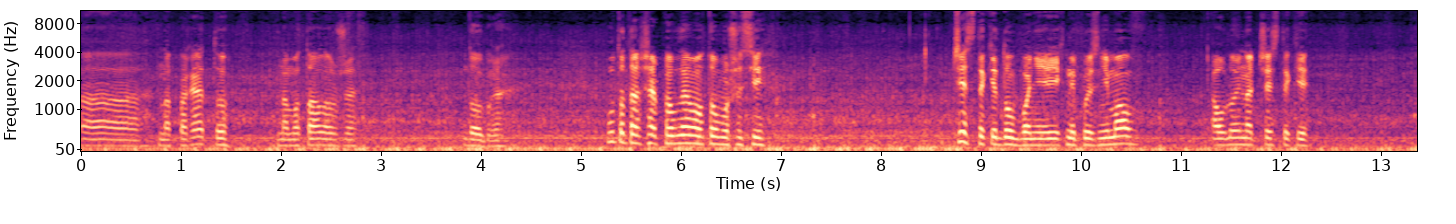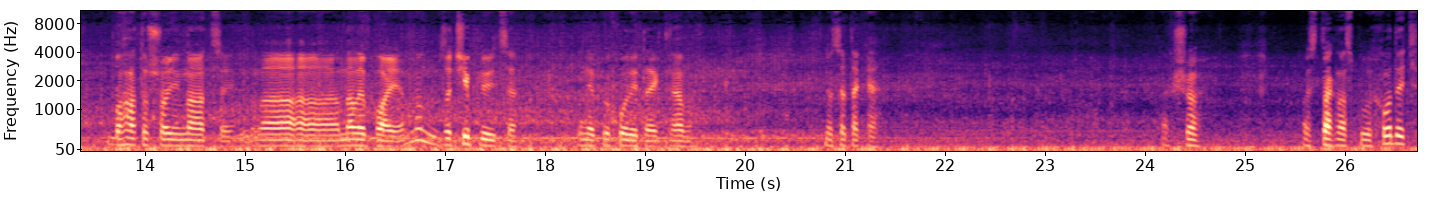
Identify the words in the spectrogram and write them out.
а наперед то намотала вже добре. Ну то ще проблема в тому, що ці чистики довбані, я їх не познімав, а воно і на чистики багато що і на це на, налипає. Ну, зачіплюється і не приходить так, як треба. Ну це таке. Так що ось так у нас виходить.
